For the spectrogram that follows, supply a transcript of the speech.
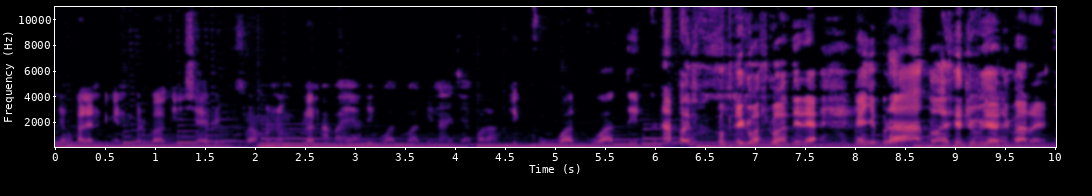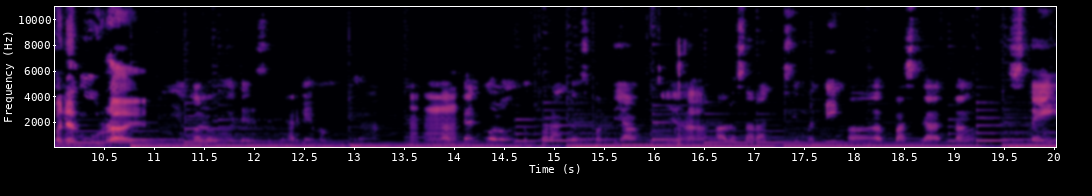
yang kalian ingin berbagi sharing selama enam bulan Apa ya? Dikuat-kuatin aja kalau aku. dikuat-kuatin. Kenapa emang dikuat-kuatin ya? Kayaknya berat banget hidupnya di pare. Padahal murah ya. Iya kalau dari segi harga emang murah. Mm-mm. Tapi kan kalau untuk perantau seperti aku, Ya. kalau saranku sih mending eh, pas datang stay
